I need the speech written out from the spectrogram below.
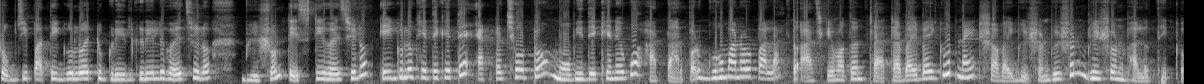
সবজি পাতিগুলো একটু গ্রিল গ্রিল হয়েছিল, ভীষণ টেস্টি হয়েছিল। এইগুলো খেতে খেতে একটা ছোট মুভি দেখে দেখে নেব আর তারপর ঘুমানোর পালা। তো আজকের মতন tata, bye bye, good night. সবাই ভীষণ ভীষণ ভীষণ ভালো থেকো।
